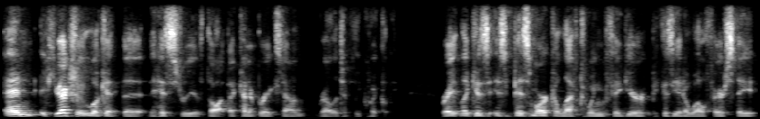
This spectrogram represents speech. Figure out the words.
And if you actually look at the, the history of thought, that kind of breaks down relatively quickly, right? Like, is, is Bismarck a left wing figure because he had a welfare state?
